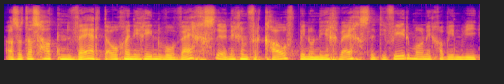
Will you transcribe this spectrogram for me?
Also das hat einen Wert, auch wenn ich irgendwo wechsle, wenn ich im Verkauf bin und ich wechsle die Firma und ich habe irgendwie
